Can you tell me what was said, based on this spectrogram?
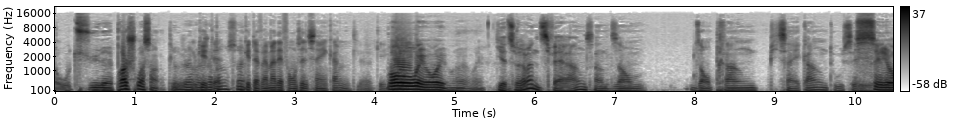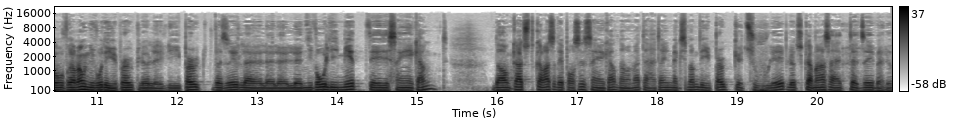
Au-dessus, de proche 60, là, je, Ok, je pense. ok, t'as vraiment défoncé le 50. Là, ok. Oui, oui, oui, oui, oui. Y a-tu vraiment une différence entre, disons, disons 30 puis 50 ou c'est. C'est vraiment au niveau des perks. Là. Les, perks, veut dire le, le- le- le niveau limite est 50. Donc, quand tu te commences à dépasser 50, normalement, tu as atteint le maximum des perks que tu voulais. Puis là, tu commences à te dire, ben là,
